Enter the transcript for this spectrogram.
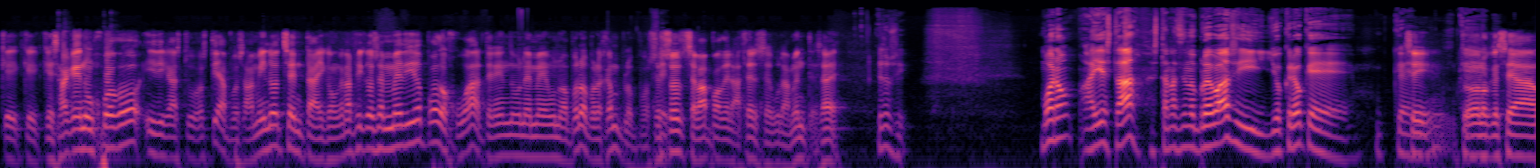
que, que, que saquen un juego y digas tú, hostia, pues a 1080 y con gráficos en medio puedo jugar teniendo un M1 Pro, por ejemplo. Pues Sí. eso se va a poder hacer seguramente, ¿sabes? Eso sí. Bueno, ahí está. Están haciendo pruebas y yo creo que. que- Sí, que- todo lo que sea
